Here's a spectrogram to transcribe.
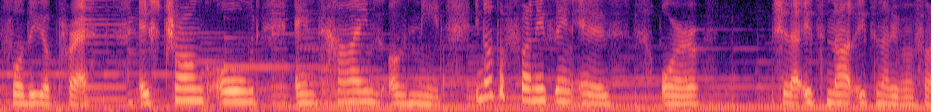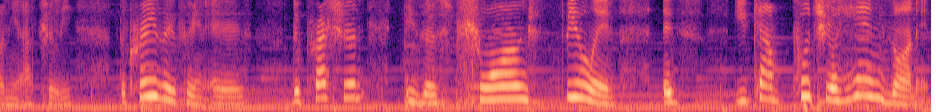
for the oppressed, a stronghold in times of need. You know, the funny thing is, or should I, it's not, it's not even funny actually. The crazy thing is, depression is a strong feeling. It's, you can't put your hands on it.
